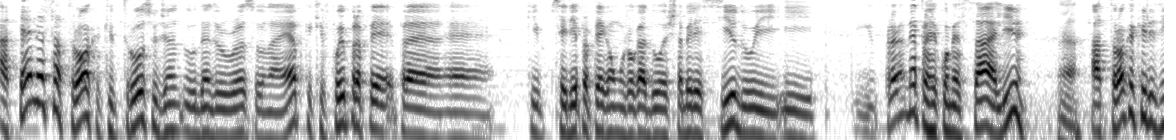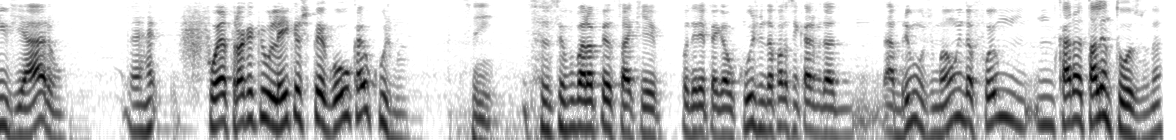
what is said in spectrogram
Até nessa troca que trouxe o D'Angelo Russell na época, que foi para é, que seria para pegar um jogador estabelecido e, e, e para né, recomeçar ali, é. a troca que eles enviaram né, foi a troca que o Lakers pegou o Caio Kuzma. Sim. Se você for parar pra pensar que poderia pegar o Kuzma, ainda fala assim, cara, ainda abrimos mão ainda foi um, um, cara talentoso, né?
